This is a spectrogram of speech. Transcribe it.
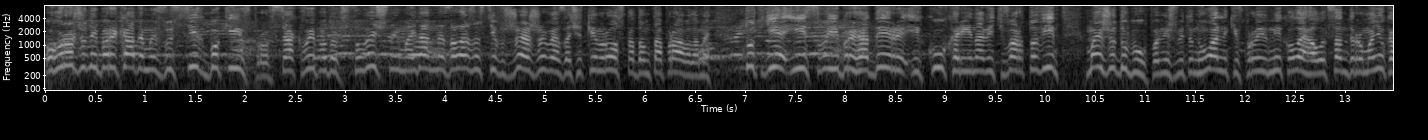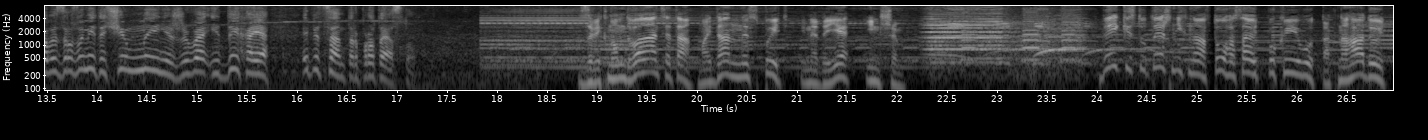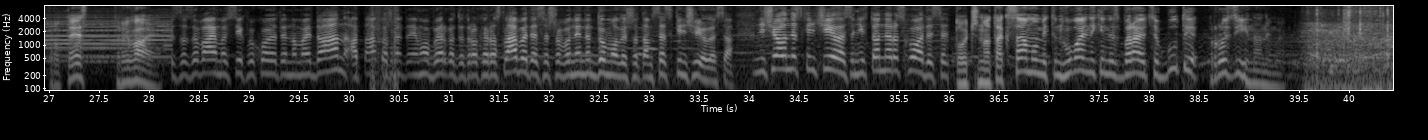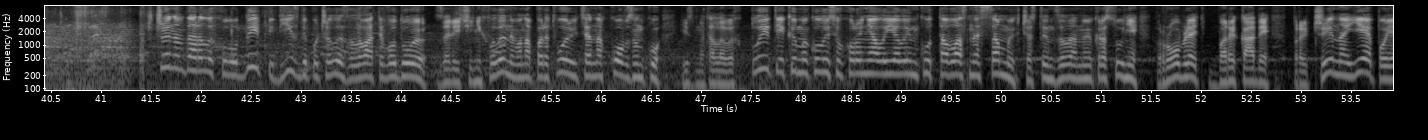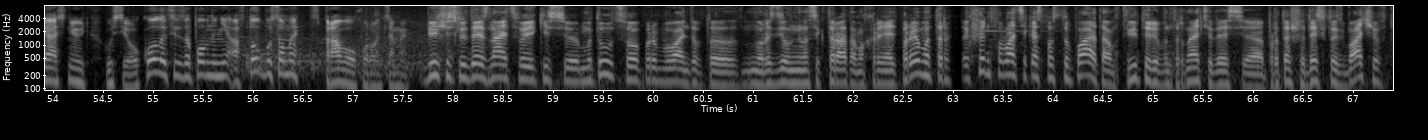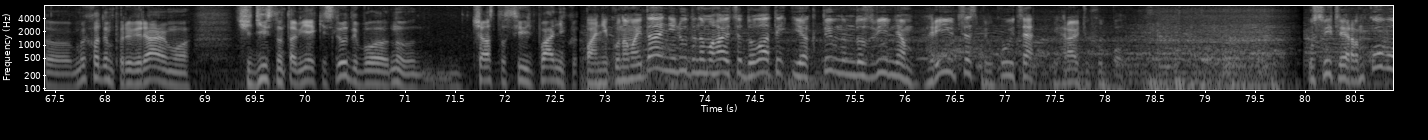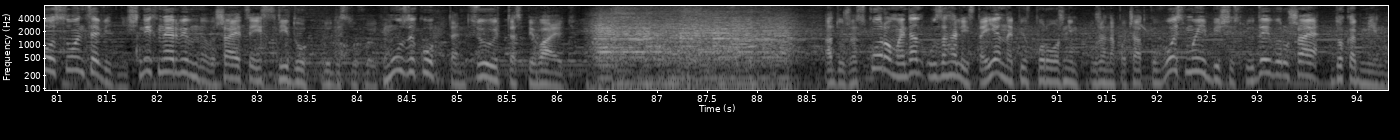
Огороджений барикадами з усіх боків. Про всяк випадок столичний майдан незалежності вже живе за чітким розкладом та правилами. Тут є і свої бригадири, і кухарі, і навіть вартові. Майже добу поміж мітингувальників провів мій колега Олександр Романюк, аби зрозуміти, чим нині живе і дихає епіцентр протесту. За вікном 12-та майдан не спить і не дає іншим. Деякі з тутешніх на авто гасають по Києву. Так нагадують, протест триває. Зазиваємо всіх виходити на майдан, а також не даємо Беркуту трохи розслабитися, щоб вони не думали, що там все скінчилося. Нічого не скінчилося, ніхто не розходиться. Точно так само мітингувальники не збираються бути розігнаними. Щойно вдарили холоди, під'їзди почали заливати водою. За лічені хвилини вона перетворюється на ковзанку. Із металевих плит, якими колись охороняли ялинку, та власне самих частин зеленої красуні роблять барикади. Причина є, пояснюють. Усі околиці заповнені автобусами з правоохоронцями. Більшість людей знають свою якісь е, мету свого перебування, тобто ну, розділені на сектора, там охороняють периметр. Якщо інформація якась поступає там в Твіттері, в інтернеті, десь е, про те, що десь хтось бачив, то ми ходимо, перевіряємо, чи дійсно там є якісь люди, бо ну часто сіють паніку. Паніку на майдані люди намагаються долати і активним дозвільням. Гріються, спілкуються і грають у футбол. У світлі ранкового сонця від нічних нервів не лишається і сліду. Люди слухають музику, танцюють та співають. А дуже скоро майдан узагалі стає напівпорожнім. Уже на початку восьмої більшість людей вирушає до Кабміну.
